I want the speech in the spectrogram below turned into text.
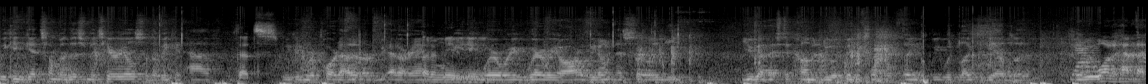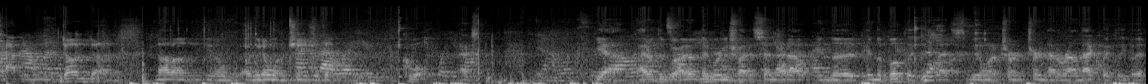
we can get some of this material so that we can have, That's, we can report out at our, at our annual meeting. meeting where we, where we are. We don't necessarily need you guys to come and do a big formal thing, but we would like to be able to, and we want to have that happen when done, done, not on, you know, and we don't want to change Talk the thing. Cool, what you excellent. Yeah, look through Yeah, all I don't think, we're- I don't think we're going to try to send that out in the, in the booklet, 'cause No. that's, we don't want to turn, turn that around that quickly, but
